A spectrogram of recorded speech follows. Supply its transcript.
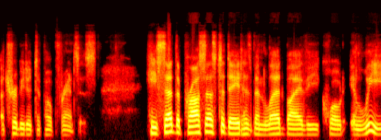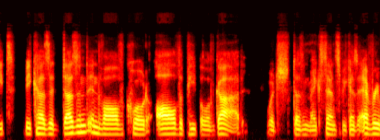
attributed to Pope Francis. He said the process to date has been led by the quote elite because it doesn't involve quote all the people of God, which doesn't make sense because every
